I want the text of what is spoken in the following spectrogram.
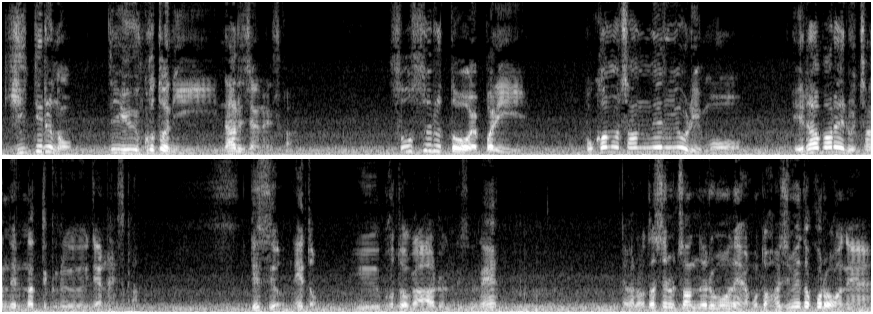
聞いてるの？っていうことになるじゃないですか。そうすると、やっぱり、他のチャンネルよりも、選ばれるチャンネルになってくるじゃないですか。ですよね、ということがあるんですよね。だから私のチャンネルもね、ほんと始めた頃はね、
